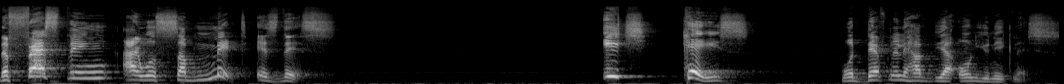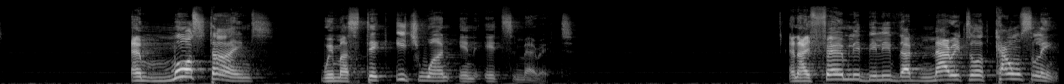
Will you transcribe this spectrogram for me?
The first thing I will submit is this each case will definitely have their own uniqueness. And most times, we must take each one in its merit. And I firmly believe that marital counseling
